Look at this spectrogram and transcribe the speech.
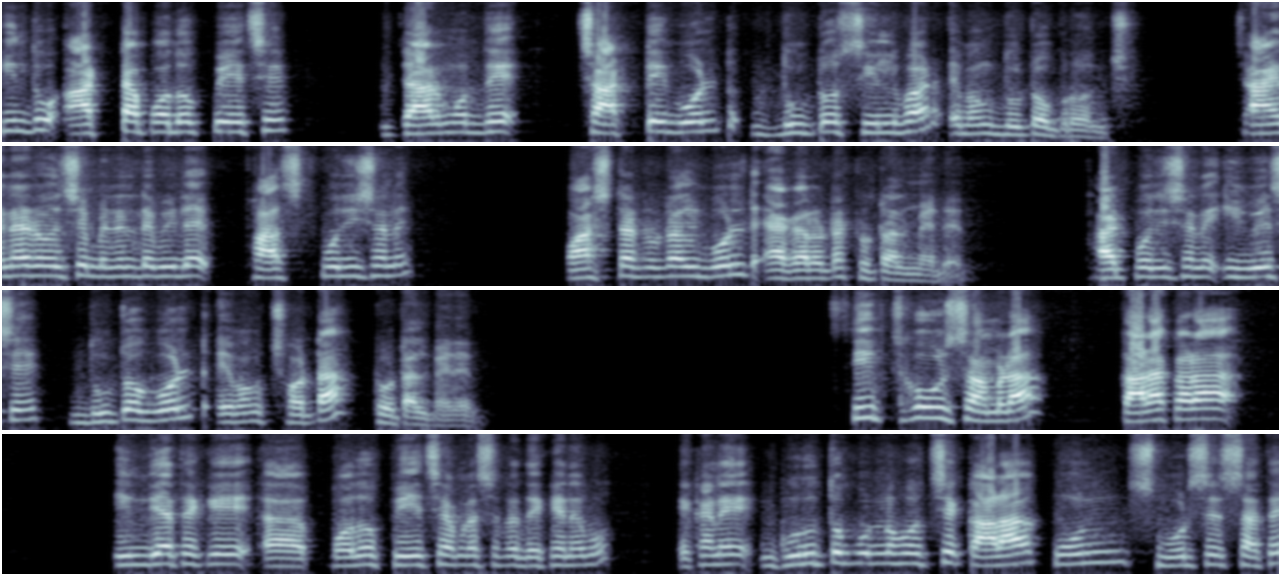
কিন্তু আটটা পদক পেয়েছে, যার মধ্যে চারটে গোল্ড দুটো সিলভার এবং দুটো ব্রোঞ্জ চায়না রয়েছে মেডেল টেবিলে ফার্স্ট পজিশনে পাঁচটা টোটাল গোল্ড এগারোটা টোটাল মেডেল থার্ড পজিশনে ইউএসএ দুটো গোল্ড এবং ছটা টোটাল মেডেল ফিফথ কোর্স আমরা কারা কারা ইন্ডিয়া থেকে পদক পেয়েছে আমরা সেটা দেখে নেব। এখানে গুরুত্বপূর্ণ হচ্ছে কারা কোন স্পোর্টসের সাথে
